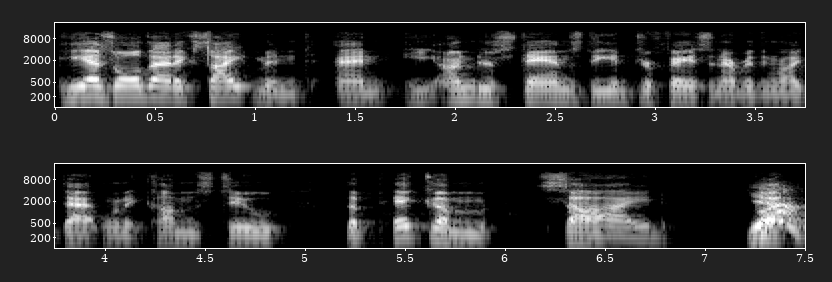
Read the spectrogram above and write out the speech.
he has all that excitement and he understands the interface and everything like that when it comes to the pick'em side. yeah,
